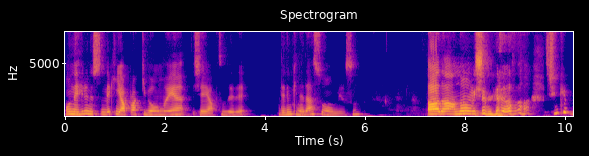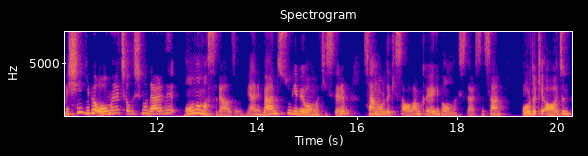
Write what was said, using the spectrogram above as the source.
o nehrin üstündeki yaprak gibi olmaya şey yaptım dedi. Dedim ki neden su olmuyorsun? Aa daha anlamamışım dedi o zaman. Çünkü bir şey gibi olmaya çalışma derdi olmaması lazım. Yani ben su gibi olmak isterim. Sen oradaki sağlam kaya gibi olmak istersin. Sen oradaki ağacın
